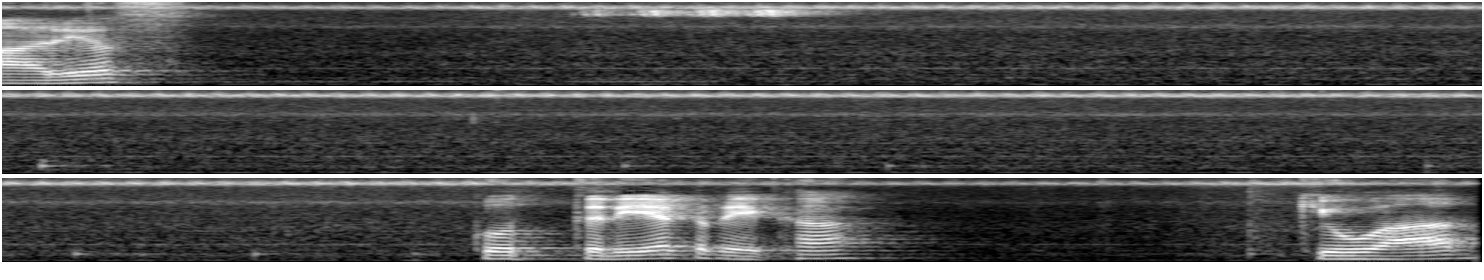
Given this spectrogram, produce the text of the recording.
आर एस को त्रियक रेखा क्यू आर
